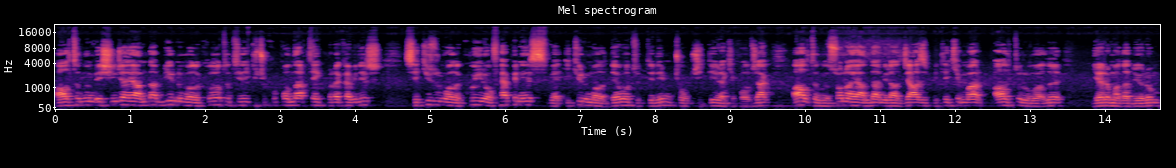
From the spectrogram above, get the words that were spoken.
Altının 5. ayağında 1 numaralı Clotilde küçük kuponlar tek bırakabilir. 8 numaralı Queen of Happiness ve 2 numaralı Devoted Dream çok ciddi rakip olacak. Altının son ayağında biraz cazip bir tekim var. 6 numaralı Yarımada diyorum.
